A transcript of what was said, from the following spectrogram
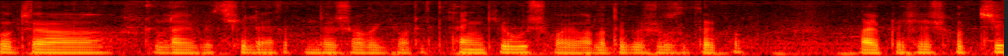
তো যারা লাইভে ছিল এতক্ষণ সবাইকে অনেক থ্যাংক ইউ সবাই ভালো থেকে, সুস্থ থেকো। লাইভটা শেষ করছি।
